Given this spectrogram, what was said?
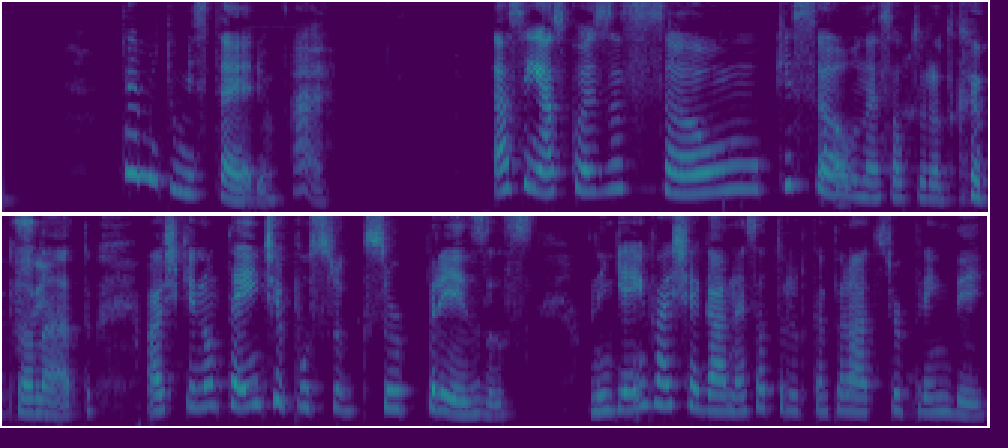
Não tem muito mistério. É. Assim, as coisas são o que são nessa altura do campeonato. Acho que não tem, tipo, su surpresas. Ninguém vai chegar nessa altura do campeonato surpreender.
